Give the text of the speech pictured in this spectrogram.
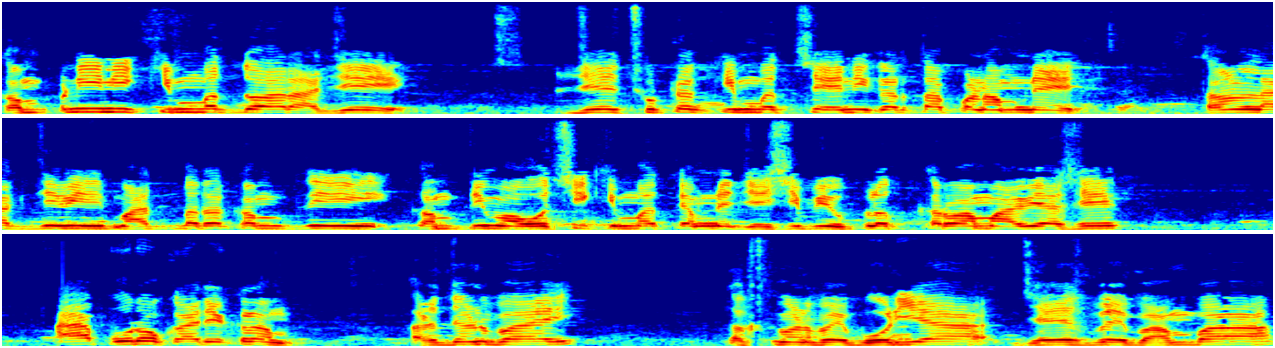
કંપનીની કિંમત દ્વારા જે જે છૂટક કિંમત છે એની કરતાં પણ અમને ત્રણ લાખ જેવી માતબર રકમની કંપનીમાં ઓછી કિંમતે અમને જેસીબી ઉપલબ્ધ કરવામાં આવ્યા છે. આ પૂરો કાર્યક્રમ અરજણભાઈ, લક્ષ્મણભાઈ બોડિયા, જયેશભાઈ બાંબા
